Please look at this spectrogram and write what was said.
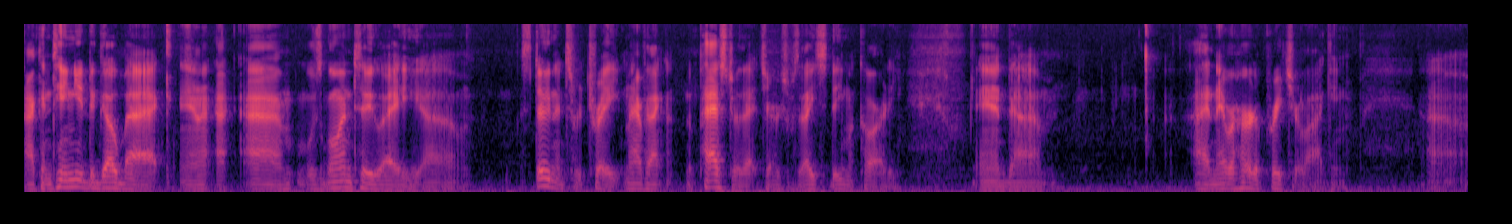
I continued to go back, and I, I, was going to a uh, students' retreat. Matter of fact, the pastor of that church was H.D. McCarty, and um, I had never heard a preacher like him. Uh,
